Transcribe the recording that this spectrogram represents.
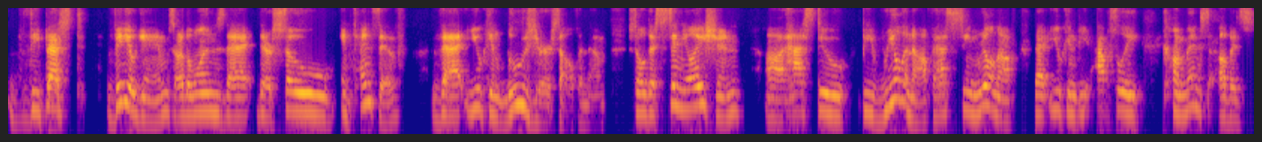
the best video games are the ones that they're so intensive that you can lose yourself in them. So the simulation uh, has to be real enough it has to seem real enough that you can be absolutely convinced of its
